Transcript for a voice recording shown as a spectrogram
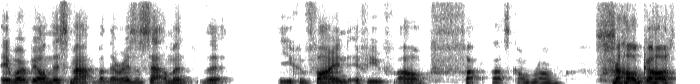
it won't be on this map, but there is a settlement that you can find if you've. Oh, fuck, that's gone wrong. oh, God.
